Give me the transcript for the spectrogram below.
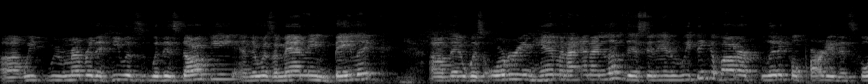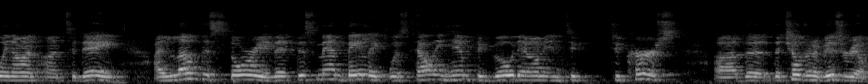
uh, we, we remember that he was with his donkey, and there was a man named Balak um, that was ordering him. And I, and I love this. And, and we think about our political party that's going on uh, today. I love this story that this man Balak was telling him to go down and to, to curse uh, the, the children of Israel.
